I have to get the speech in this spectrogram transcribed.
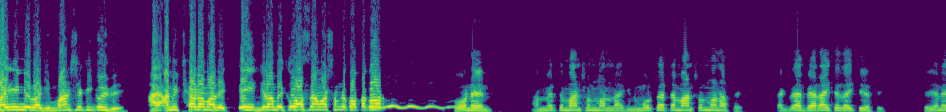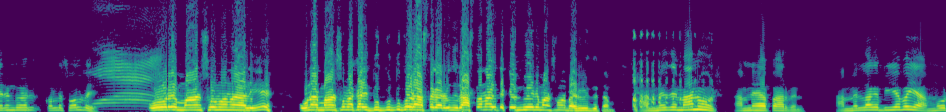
বাইরে নিয়ে বাগি মানুষে কি কইবে? আমি ঠেড়া মালিক এই গ্রামে কেউ আছে আমার সামনে কথা কর? শোনেন আমের তো মান সম্মান নাই কিন্তু মোর তো একটা মান সম্মান আছে। এক জায়গায় বেড়াইতে যাইতে আছি। এই জন্য এরকম করলে চলবে? ওরে মান সম্মান আলি ওনার মান সম্মান খালি দুগু দুগু রাস্তা কাটে যদি রাস্তা না হইতে কেউ এনে মান সম্মান বাইরে হয়ে দিতাম আপনি যে মানুষ আপনি হ্যাঁ পারবেন। আমের লাগে বিয়ে ভাইয়া মোর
